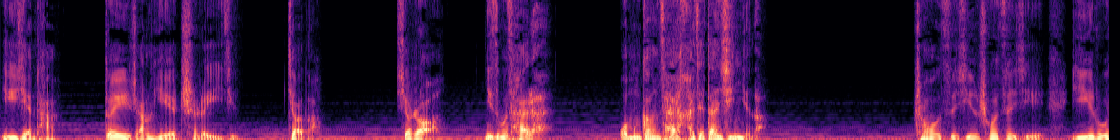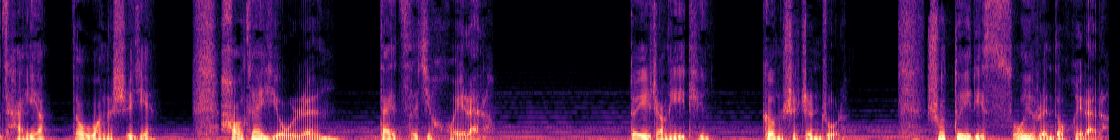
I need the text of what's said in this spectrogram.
一见他，队长也吃了一惊，叫道：“小赵，你怎么才来？我们刚才还在担心你呢。”赵子欣说自己一路采样都忘了时间，好在有人带自己回来了。队长一听，更是怔住了，说：“队里所有人都回来了，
